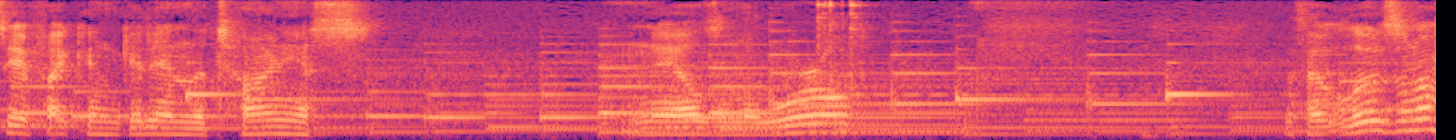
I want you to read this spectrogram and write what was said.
See if I can get in the tiniest nails in the world without losing them.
